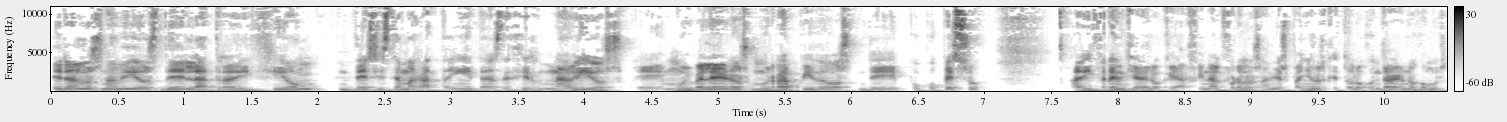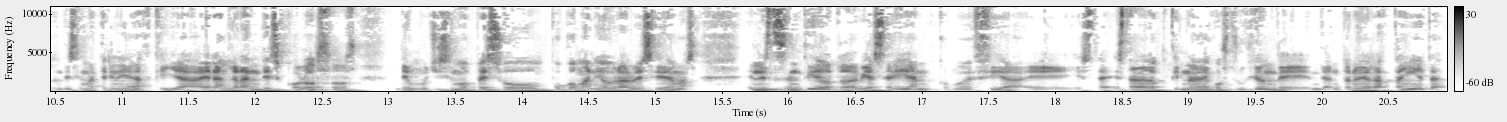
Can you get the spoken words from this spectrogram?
eran los navíos de la tradición del sistema Gatañita, es decir, navíos eh, muy veleros, muy rápidos, de poco peso, a diferencia de lo que al final fueron los navíos españoles, que todo lo contrario, ¿no? Como Santísima Trinidad, que ya eran grandes colosos de muchísimo peso, un poco maniobrables y demás. En este sentido, todavía seguían, como decía, eh, esta, doctrina de construcción de, Antonio de Gaztañeta,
